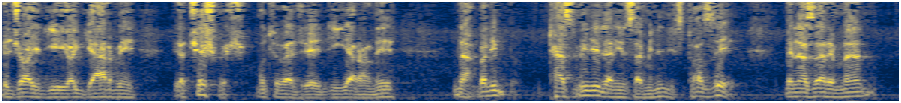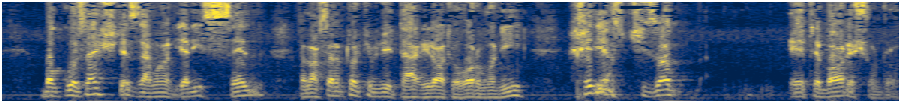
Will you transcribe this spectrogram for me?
به جای دیگه یا گرمه یا چشمش متوجه دیگرانه نه. ولی تضمینی در این زمینه نیست. تازه به نظر من با گذشت زمان یعنی سن و مثلا طور که می‌دونید تغییرات هورمونی خیلی از چیزا اعتبارشون رو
